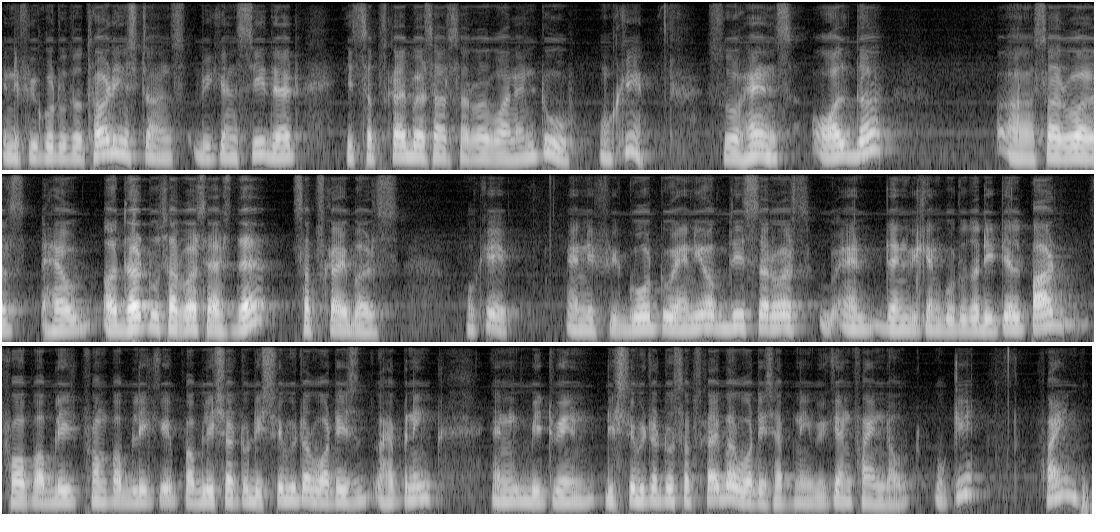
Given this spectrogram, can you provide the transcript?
and if you go to the third instance we can see that its subscribers are server 1 and 2 okay so hence all the uh, servers have other two servers as their subscribers. Okay? And if we go to any of these servers and then we can go to the detail part for public from public publisher to distributor what is happening and between distributor to subscriber what is happening we can find out. Okay? Fine.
